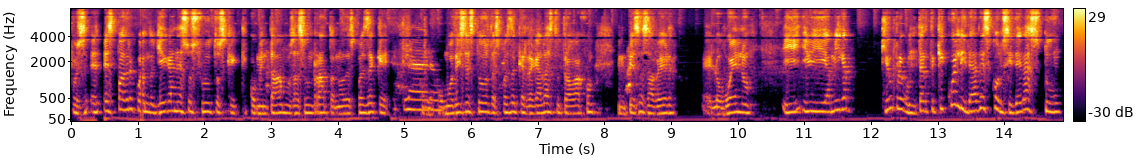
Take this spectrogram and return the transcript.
pues e, es, padre cuando llegan esos frutos que, comentábamos hace un rato, ¿no? Después de que, como, dices tú, después de que regalas tu trabajo, empiezas a ver eh, lo bueno. Y, amiga, quiero preguntarte, ¿qué cualidades consideras tú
